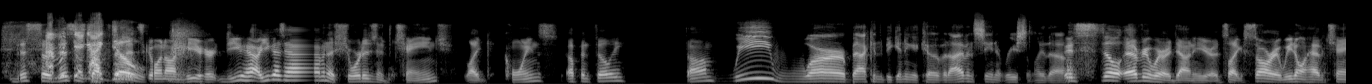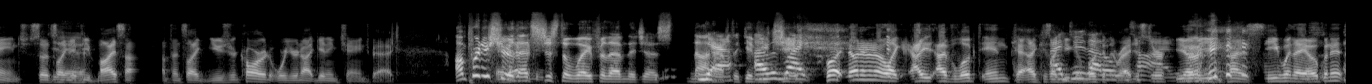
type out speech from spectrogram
Past. this so this is Everything I something that's going on here. Do you have are you guys having a shortage of change like coins up in Philly, Dom? We were back in the beginning of COVID. I haven't seen it recently though. It's still everywhere down here. It's like, sorry, we don't have change. So it's like if you buy something, it's like use your card or you're not getting change back. I'm pretty sure that that's be- just a way for them to just not yeah, have to give you I change. like, But no, no, no, no. Like I, I've looked in because I like you can look at the the register. time. You know, what I mean? you can kind of see when they open it.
